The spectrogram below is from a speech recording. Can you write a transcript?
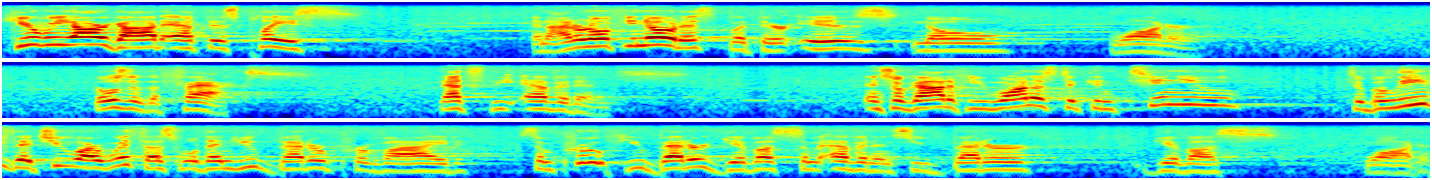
Here we are, God, at this place. And I don't know if you noticed, but there is no water. Those are the facts. That's the evidence. And so, God, if you want us to continue to believe that you are with us, well, then you better provide some proof. You better give us some evidence. You better give us water.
